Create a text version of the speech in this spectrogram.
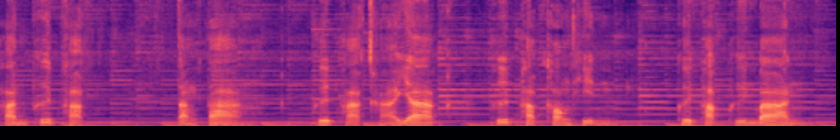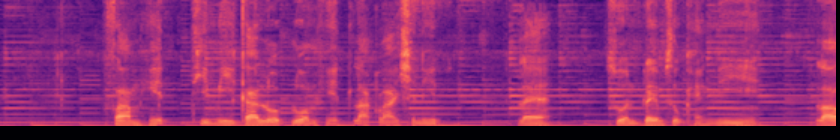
พันธุ์พืชผัก ต่างๆ พืชผักหายาก พืชผักท้องถิ่น พืชผักพื้นบ้าน ฟาร์มเห็ดที่มีการรวบรวมเห็ดหลากหลายชนิด และ สวนเปรมสุขแห่งนี้ เรา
